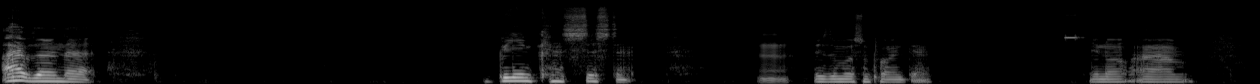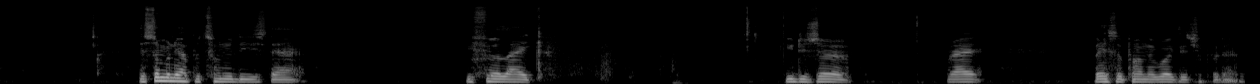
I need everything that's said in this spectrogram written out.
I have learned that being consistent mm. is the most important thing. You know, um, there's so many opportunities that you feel like you deserve, right? Based upon the work that you put in.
